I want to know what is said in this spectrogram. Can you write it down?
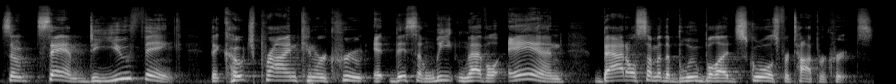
So, Sam, do you think that Coach Prime can recruit at this elite level and battle some of the blue blood schools for top recruits?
